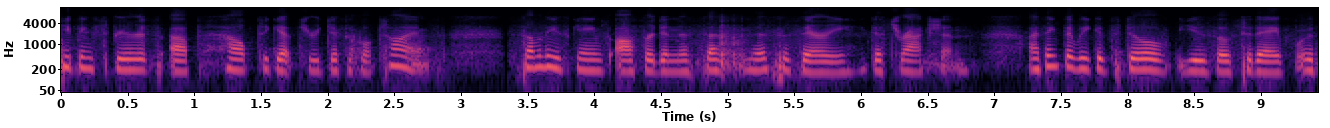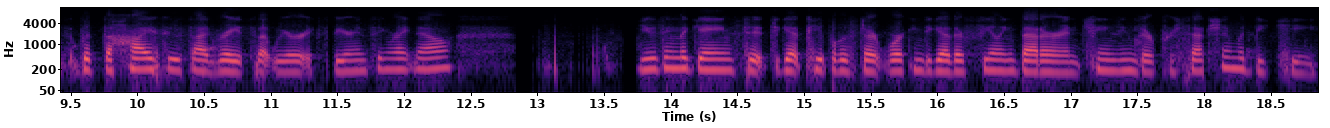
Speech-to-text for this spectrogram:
keeping spirits up helped to get through difficult times. Some of these games offered a necessary distraction. I think that we could still use those today with, with the high suicide rates that we are experiencing right now. Using the games to, to get people to start working together, feeling better, and changing their perception would be key.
